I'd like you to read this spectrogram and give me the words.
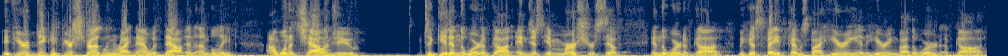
If you're if you're struggling right now with doubt and unbelief, I want to challenge you to get in the Word of God and just immerse yourself in the Word of God because faith comes by hearing and hearing by the Word of God.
